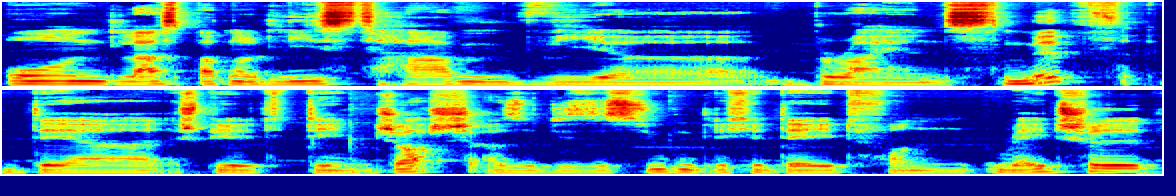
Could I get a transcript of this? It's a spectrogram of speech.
Und last but not least haben wir Brian Smith, der spielt den Josh, also dieses jugendliche Date von Rachel.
